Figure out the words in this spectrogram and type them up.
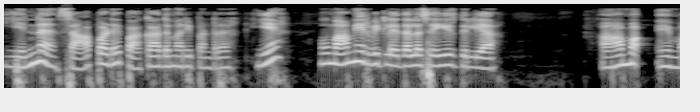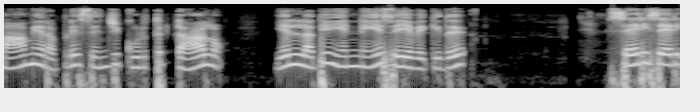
என்ன சாப்பாடே பார்க்காத மாதிரி பண்ணுற ஏன் உன் மாமியார் வீட்டில் இதெல்லாம் செய்யறது இல்லையா ஆமாம் என் மாமியார் அப்படியே செஞ்சு கொடுத்துட்டாலும் எல்லாத்தையும் என்னையே செய்ய வைக்குது. சரி சரி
